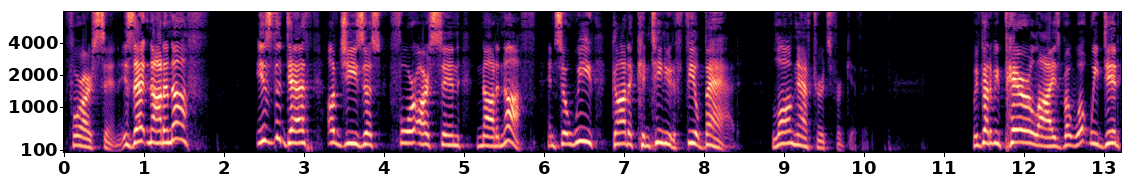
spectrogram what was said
for our sin. Is that not enough? Is the death of Jesus for our sin not enough? And so we've got to continue to feel bad long after it's forgiven. We've got to be paralyzed by what we did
